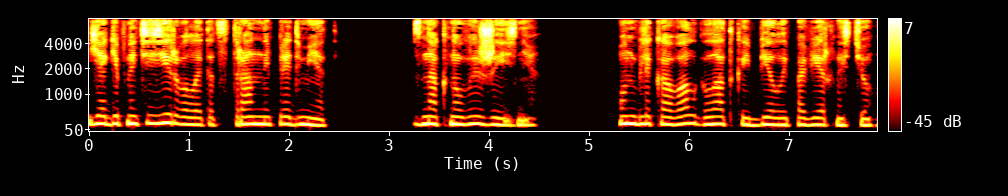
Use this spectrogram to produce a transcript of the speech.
Я гипнотизировала этот странный предмет. Знак новой жизни. Он бликовал гладкой белой поверхностью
